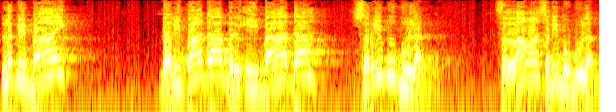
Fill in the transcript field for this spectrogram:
lebih baik daripada beribadah seribu bulan. Selama seribu bulan.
